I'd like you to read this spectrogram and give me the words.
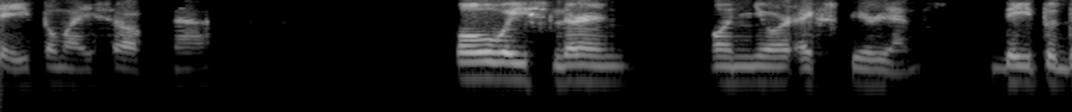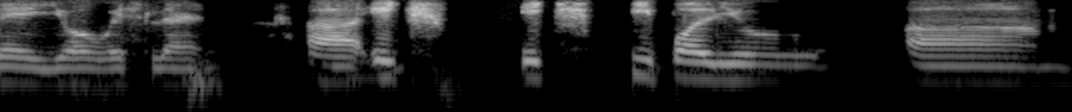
say to myself na always learn on your experience. Day to day, you always learn. Uh, each each people you um,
